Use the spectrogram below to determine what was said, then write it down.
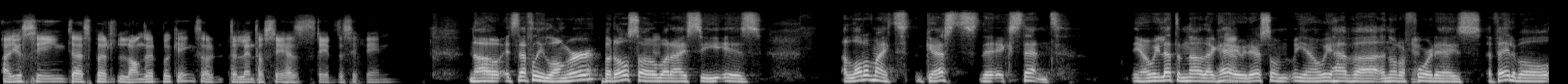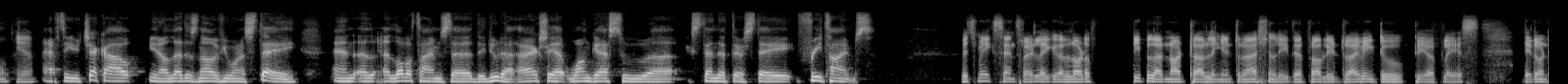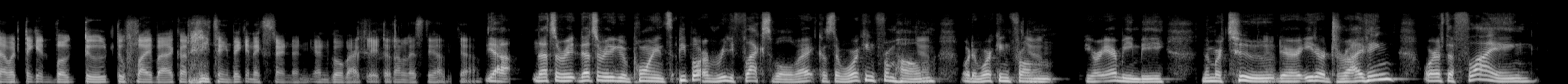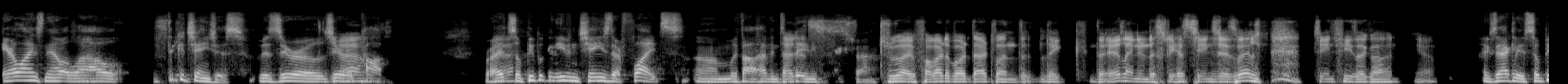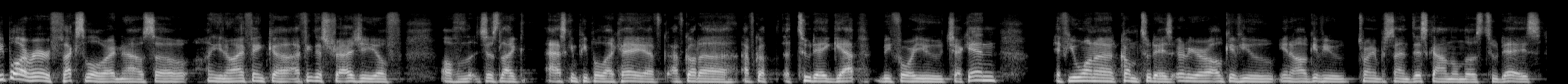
Are you seeing Jasper longer bookings or the length of stay has stayed the same? No, it's definitely longer. But also what I see is a lot of my guests, they extend you know, we let them know like, hey, yeah. there's some, you know, we have uh, another four yeah. days available. Yeah. After you check out, you know, let us know if you want to stay. And a, yeah. a lot of times uh, they do that. I actually had one guest who uh, extended their stay three times. Which makes sense, right? Like a lot of people are not traveling internationally they're probably driving to to your place. They don't have a ticket booked to to fly back or anything. They can extend and, and go back later unless they have yeah. Yeah that's a re- that's a really good point. People are really flexible right? Because they're working from home yeah. or they're working from yeah. your Airbnb. Number two, they're either driving or if they're flying, airlines now allow ticket changes with zero zero yeah. cost right? Yeah. So people can even change their flights um, without having to that pay any extra. True, I forgot about that one. The, like the airline industry has changed as well. Change fees are gone. Yeah. Exactly. So people are very flexible right now. So you know, I think uh, I think the strategy of of just like asking people like, "Hey, I've I've got a I've got a two day gap before you check in. If you want to come two days earlier, I'll give you you know I'll give you twenty percent discount on those two days."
